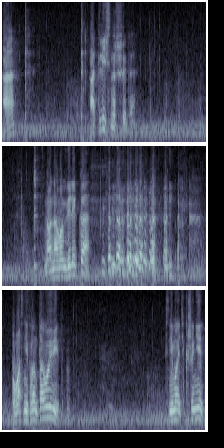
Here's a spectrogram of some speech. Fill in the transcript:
А? Отлично сшита. Но она вам велика. У вас не фронтовой вид. Снимайте шинель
